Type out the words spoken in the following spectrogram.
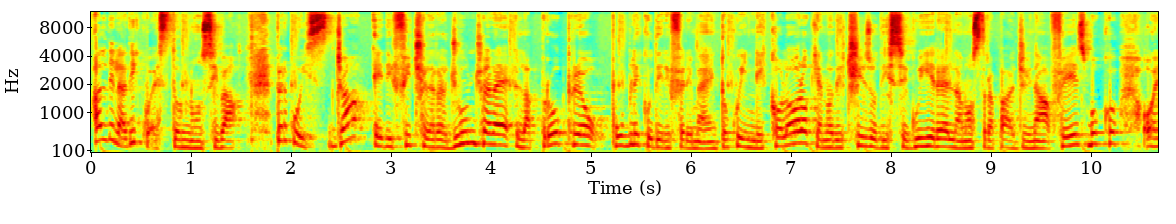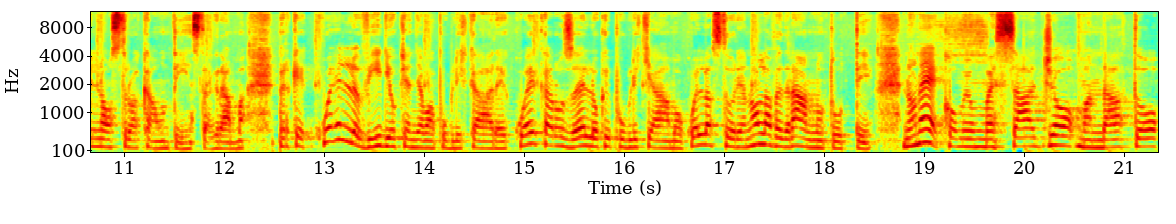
Al di là di questo non si va, per cui già è difficile raggiungere il proprio pubblico di riferimento, quindi coloro che hanno deciso di seguire la nostra pagina Facebook o il nostro account Instagram, perché quel video che andiamo a pubblicare, quel carosello che pubblichiamo, quella storia non la vedranno tutti. Non è come un messaggio mandato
